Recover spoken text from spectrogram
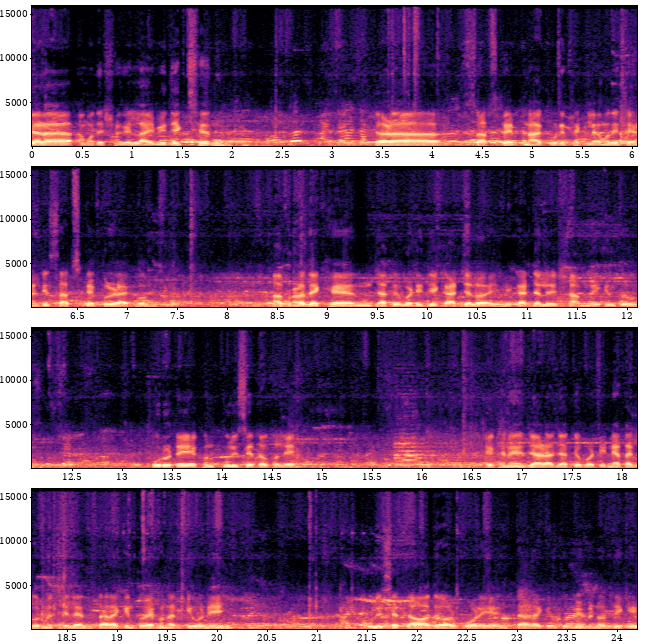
যারা আমাদের সঙ্গে লাইভে দেখছেন, তারা সাবস্ক্রাইব না করে থাকলে আমাদের চ্যানেলটি সাবস্ক্রাইব করে রাখুন। আপনারা দেখেন জাতীয় পার্টির যে কার্যালয়, এই কার্যালয়ের সামনে কিন্তু পুরোটাই এখন পুলিশের দখলে। এখানে যারা জাতীয় পার্টির নেতাকর্মী ছিলেন, তারা কিন্তু এখন আর কেউ নেই। পুলিশের দাওয়া দেওয়ার পরে তারা কিন্তু বিভিন্ন দিকে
